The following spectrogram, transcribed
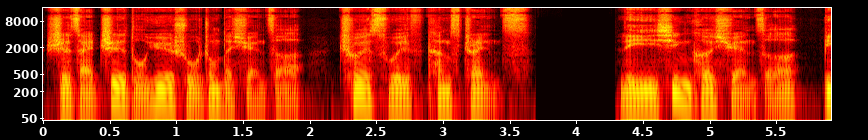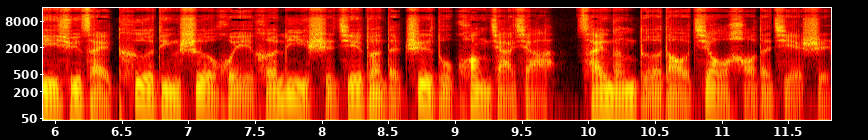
是在制度约束中的选择 （choice with constraints）。理性和选择必须在特定社会和历史阶段的制度框架下才能得到较好的解释。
